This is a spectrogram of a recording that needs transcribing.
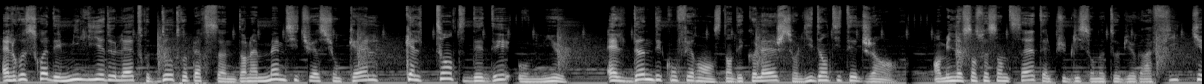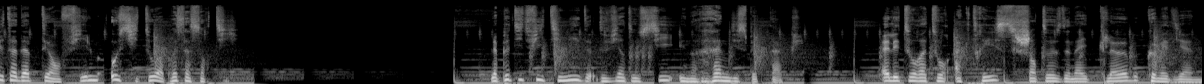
Elle reçoit des milliers de lettres d'autres personnes dans la même situation qu'elle, qu'elle tente d'aider au mieux. Elle donne des conférences dans des collèges sur l'identité de genre. En 1967, elle publie son autobiographie qui est adaptée en film aussitôt après sa sortie. La petite fille timide devient aussi une reine du spectacle. Elle est tour à tour actrice, chanteuse de nightclub, comédienne.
